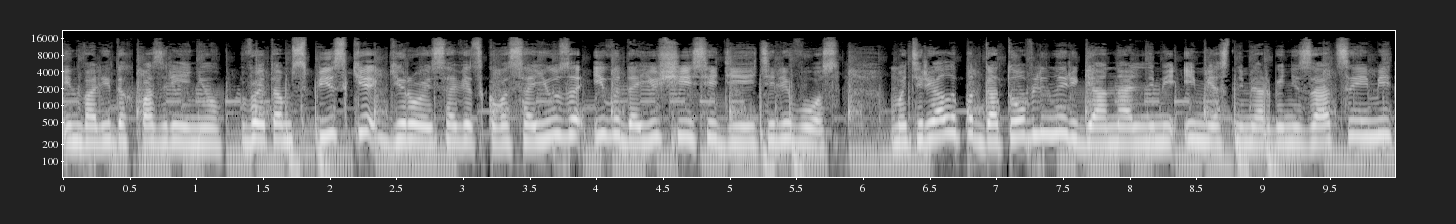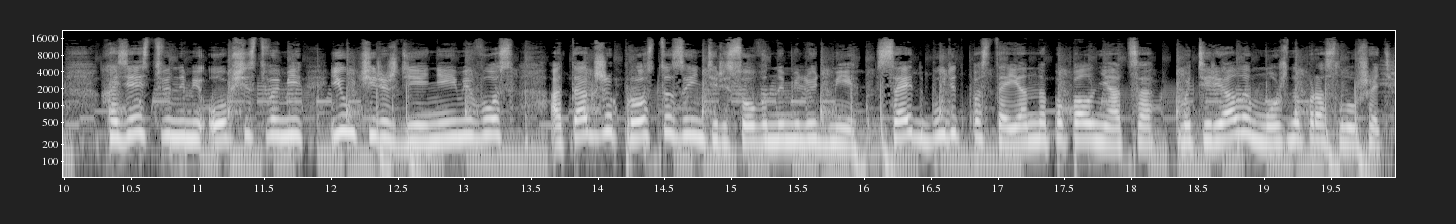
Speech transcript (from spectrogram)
инвалидах по зрению. В этом списке герои Советского Союза и выдающиеся деятели ВОЗ. Материалы подготовлены региональными и местными организациями, хозяйственными обществами, обществами и учреждениями ВОЗ, а также просто заинтересованными людьми. Сайт будет постоянно пополняться. Материалы можно прослушать.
